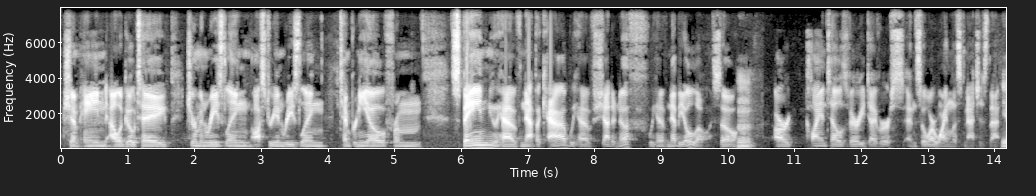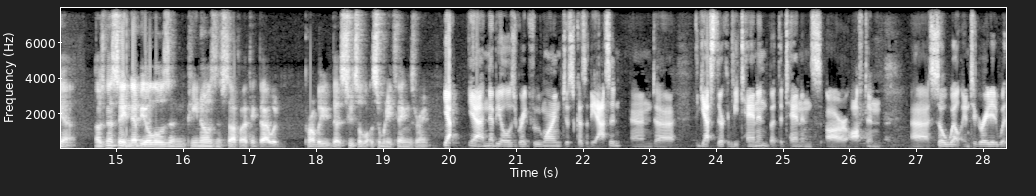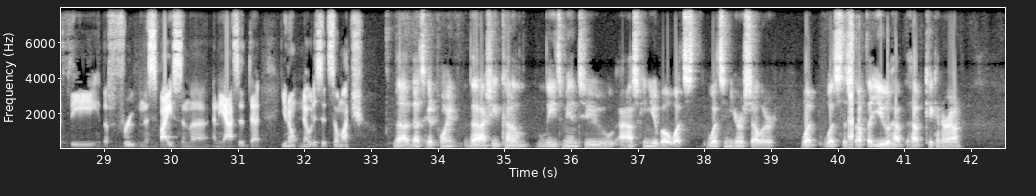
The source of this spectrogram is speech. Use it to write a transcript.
Champagne, Aligote, German Riesling, Austrian Riesling, Tempranillo from Spain. We have Napa Cab, we have Chateauneuf, we have Nebbiolo. So Hmm. our clientele is very diverse, and so our wine list matches that. Yeah. I was gonna say Nebbiolos and Pinots and stuff. I think that would probably that suits a lot, so many things, right? Yeah, yeah. Nebbiolo is a great food wine just because of the acid, and uh, yes, there can be tannin, but the tannins are often uh, so well integrated with the the fruit and the spice and the and the acid that you don't notice it so much. That, that's a good point. That actually kind of leads me into asking you about what's what's in your cellar. What what's the stuff that you have have kicking around?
